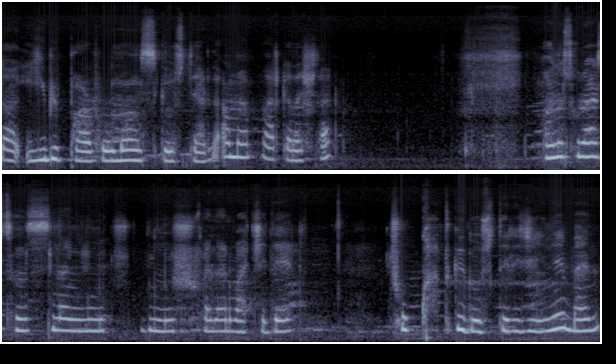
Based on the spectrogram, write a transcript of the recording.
da iyi bir performans gösterdi. Ama arkadaşlar bana sorarsanız Sinan Gümüş, Gümüş Fenerbahçe'de çok katkı göstereceğini ben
